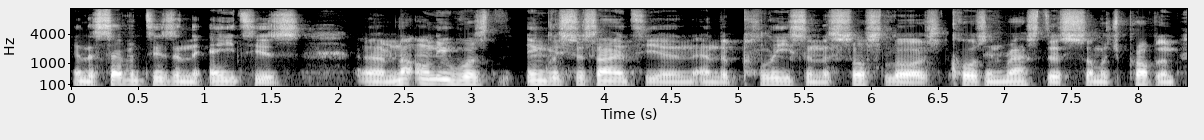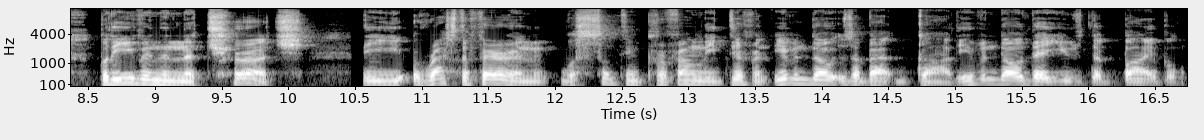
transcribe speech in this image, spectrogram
in the 70s and the 80s, um, not only was English society and, and the police and the sus laws causing Rastas so much problem, but even in the church, the Rastafarian was something profoundly different, even though it was about God, even though they used the Bible,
